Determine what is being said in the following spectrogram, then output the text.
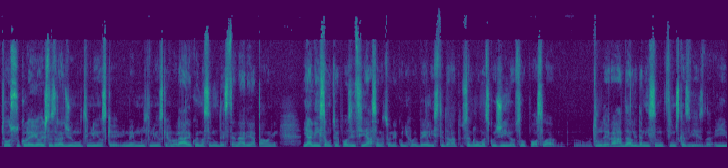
to su kolege ovdje što zarađuju multimilijonske, imaju multimilijonske honorare kojima se nude scenarija, pa oni... Ja nisam u toj poziciji, ja sam na toj nekoj njihovoj B listi, da sam glumac koji žive od svog posla, trude i rada, ali da nisam filmska zvijezda. I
